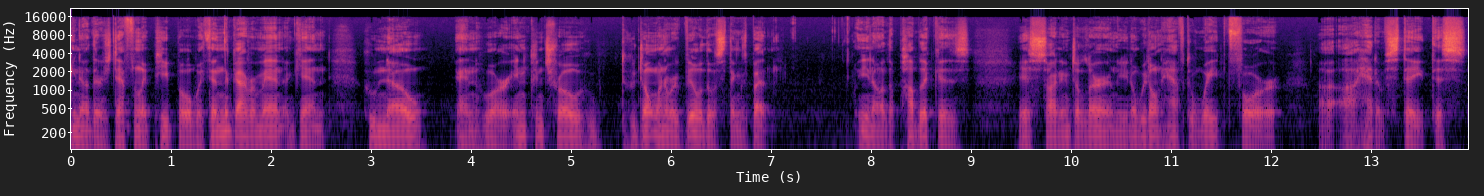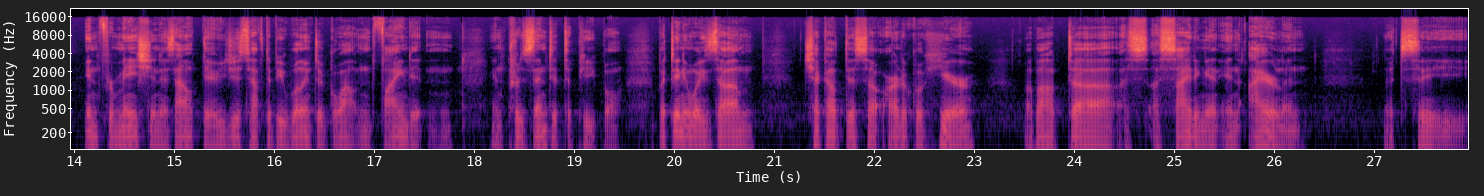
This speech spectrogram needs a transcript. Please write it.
you know there's definitely people within the government again who know and who are in control who who don't want to reveal those things, but you know the public is is starting to learn. You know, we don't have to wait for uh, a head of state. This information is out there. You just have to be willing to go out and find it and and present it to people. But anyways, um, check out this uh, article here about uh, a, a, sighting in, in Ireland. Let's see.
